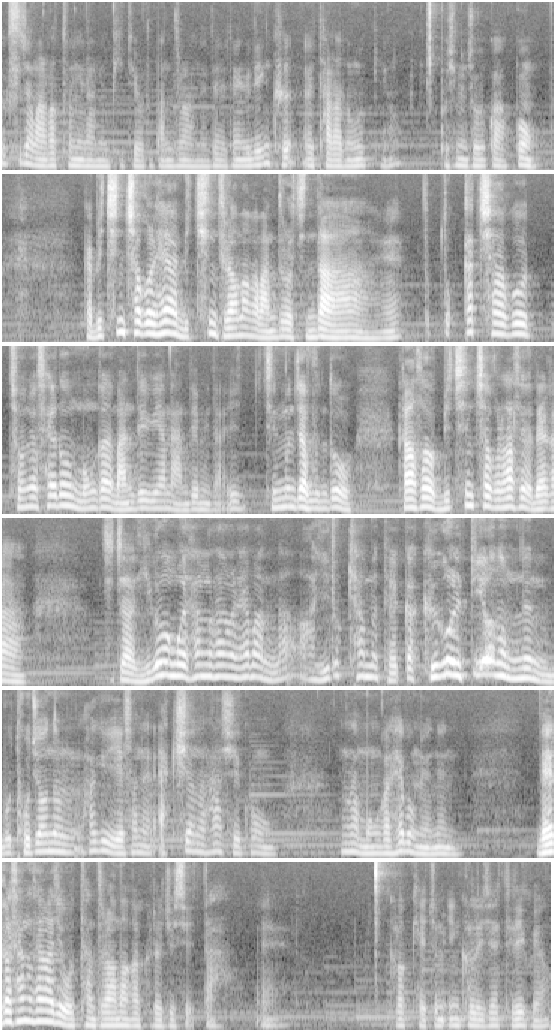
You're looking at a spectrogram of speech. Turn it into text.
흑수저 마라톤이라는 비디오로 만들어놨는데 링크 여기 달아 놓을게요. 보시면 좋을 것 같고 그러니까 미친 척을 해야 미친 드라마가 만들어진다. 예? 똑같이 하고 전혀 새로운 뭔가를 만들기 위하면 안 됩니다. 이 질문자분도 가서 미친 척을 하세요. 내가 진짜 이런 걸 상상을 해봤나? 아 이렇게 하면 될까? 그걸 뛰어넘는 뭐 도전을 하기 위해서는 액션을 하시고 항상 뭔가를 해보면은 내가 상상하지 못한 드라마가 그려질 수 있다. 예. 그렇게 좀 인컬리지 해드리고요.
